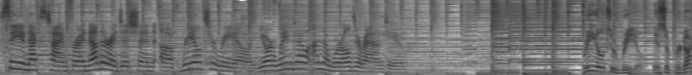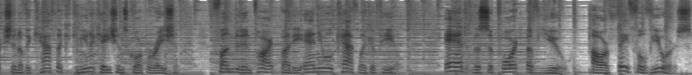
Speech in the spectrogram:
See you next time for another edition of Real to Reel, your window on the world around you. Real to Reel is a production of the Catholic Communications Corporation, funded in part by the annual Catholic Appeal and the support of you, our faithful viewers.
